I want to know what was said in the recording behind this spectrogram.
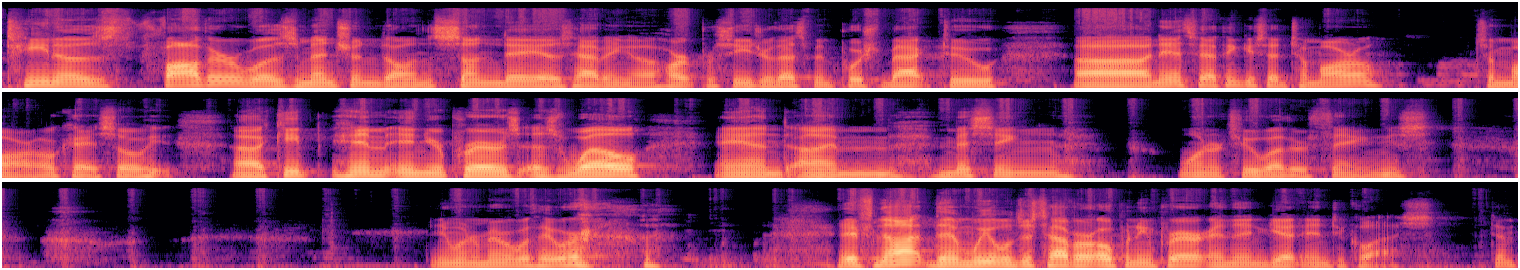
Tina's father was mentioned on Sunday as having a heart procedure. That's been pushed back to, Nancy, I think you said tomorrow? tomorrow. Okay, so uh, keep him in your prayers as well. And I'm missing one or two other things. Anyone remember what they were? if not, then we will just have our opening prayer and then get into class. Tim?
